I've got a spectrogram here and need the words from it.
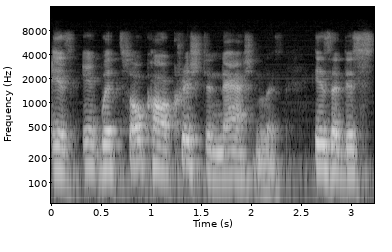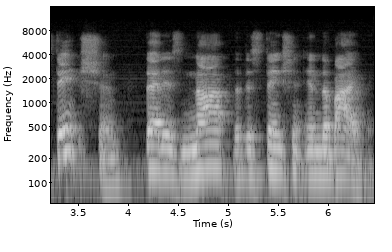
is it, with so-called Christian nationalists is a distinction that is not the distinction in the Bible.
